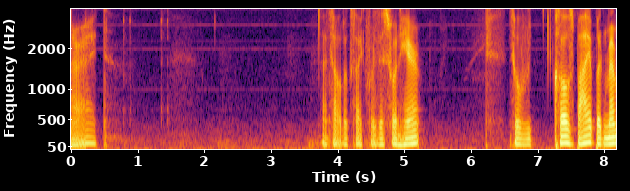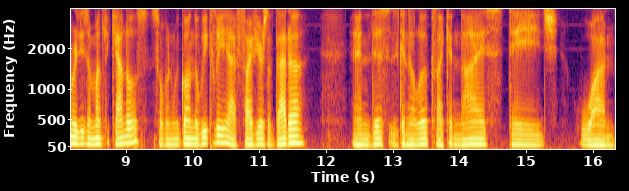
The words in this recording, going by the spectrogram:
All right. That's how it looks like for this one here. So we close by, but remember these are monthly candles. So when we go on the weekly, I have five years of data and this is going to look like a nice stage one.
